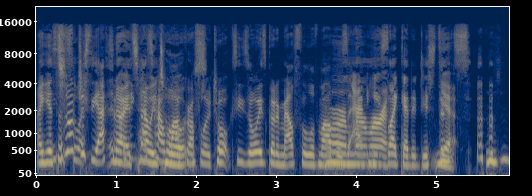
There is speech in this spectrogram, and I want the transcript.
I guess It's not the just way- the accent. No, it's how he how talks. Mark Ruffalo talks. He's always got a mouthful of marbles Murr, and he's like at a distance. Mhm.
